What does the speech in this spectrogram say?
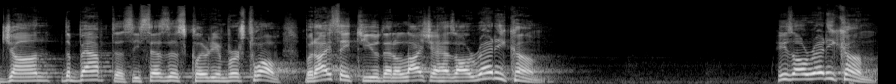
John the Baptist. He says this clearly in verse 12. But I say to you that Elisha has already come. He's already come.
